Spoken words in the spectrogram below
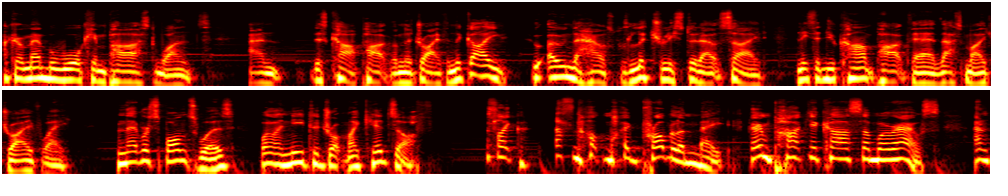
I can remember walking past once and this car parked on the drive, and the guy who owned the house was literally stood outside and he said, You can't park there, that's my driveway. And their response was, Well, I need to drop my kids off. It's like, that's not my problem, mate. Go and park your car somewhere else. And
